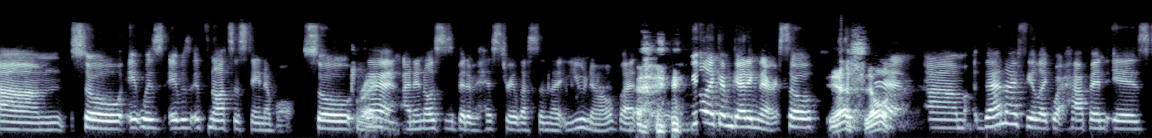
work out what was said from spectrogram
um so it was it was it's not sustainable so right. then and i know this is a bit of a history lesson that you know but i feel like i'm getting there so yes so then, no. um then i feel like what happened is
